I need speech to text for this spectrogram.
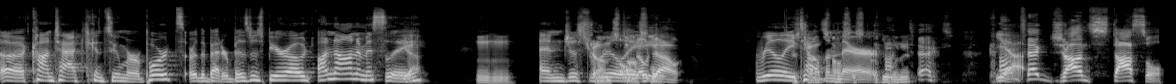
uh, contact Consumer Reports or the Better Business Bureau anonymously Yeah. Mm-hmm. and just John really, Stossel. no doubt. really Is tell John them Stossel they're still doing it? Contact, Yeah. John Stossel,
